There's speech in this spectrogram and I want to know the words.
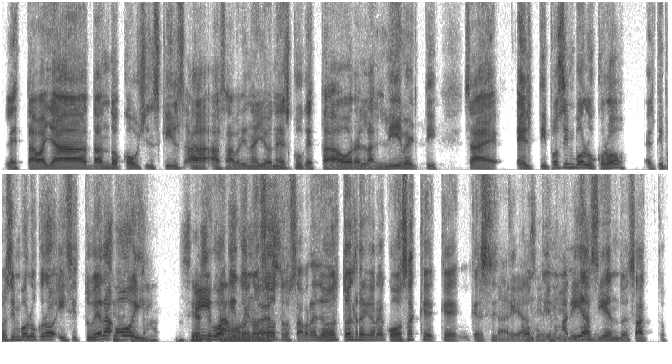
Le estaba ya dando coaching skills a, Sabrina Ionescu, que está ahora en las Liberty. O sea, el tipo se involucró, el tipo se involucró. Y si estuviera hoy vivo aquí con nosotros, sabrá yo todo el reguero de cosas que, que, que, que continuaría haciendo, exacto.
